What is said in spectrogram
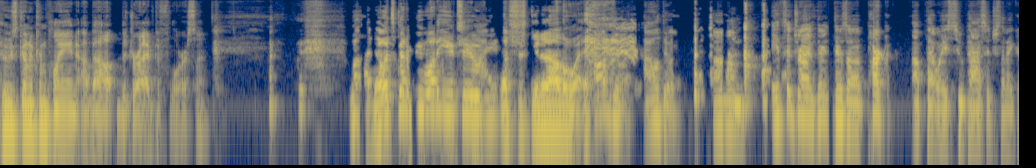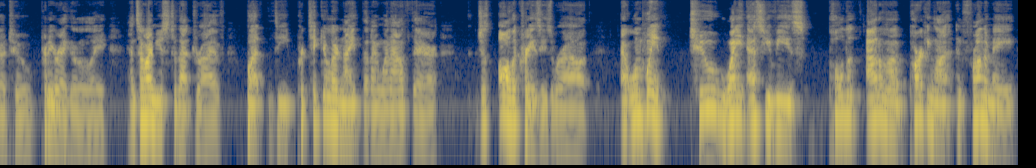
Who's going to complain about the drive to Florissant? Well- I know it's going to be one of you two. I- let's just get it out of the way. I'll do it. I'll do it. Um, it's a drive. There, there's a park up that way, Sioux Passage, that I go to pretty regularly, and so I'm used to that drive. But the particular night that I went out there, just all the crazies were out. At one point, two white SUVs pulled out of a parking lot in front of me,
